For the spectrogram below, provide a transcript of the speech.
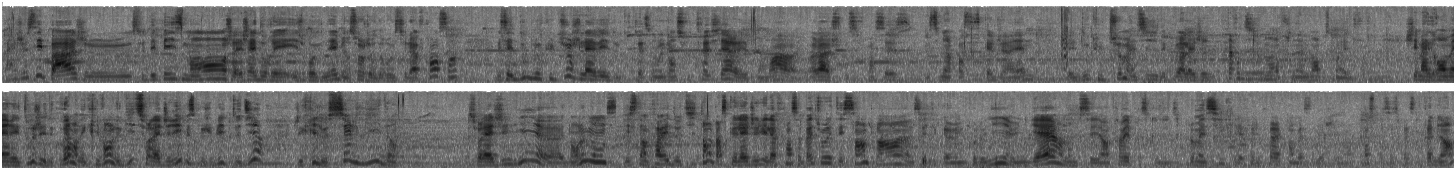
bah, je sais pas, ce dépaysement, j'adorais. Et je revenais, bien sûr, j'adorais aussi la France. Hein. Mais cette double culture, je l'avais de toute façon. J'en suis très fière. Et pour moi, euh, voilà, je suis aussi française, aussi bien française qu'algérienne. J'ai deux cultures, même si j'ai découvert l'Algérie tardivement finalement, parce qu'on est chez ma grand-mère et tout. J'ai découvert en écrivant le guide sur l'Algérie, parce que j'ai oublié de te dire, j'écris le seul guide sur l'Algérie euh, dans le monde. Et c'est un travail de titan parce que l'Algérie et la France n'a pas toujours été simple. Hein. C'était quand même une colonie, une guerre. Donc c'est un travail presque de diplomatie qu'il a fallu faire avec l'ambassade d'Algérie en France, parce que ça se passe très bien.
